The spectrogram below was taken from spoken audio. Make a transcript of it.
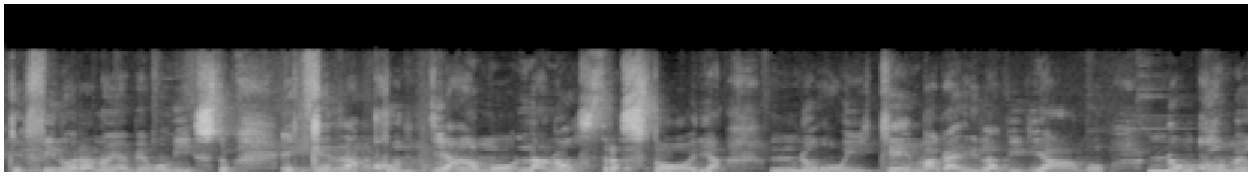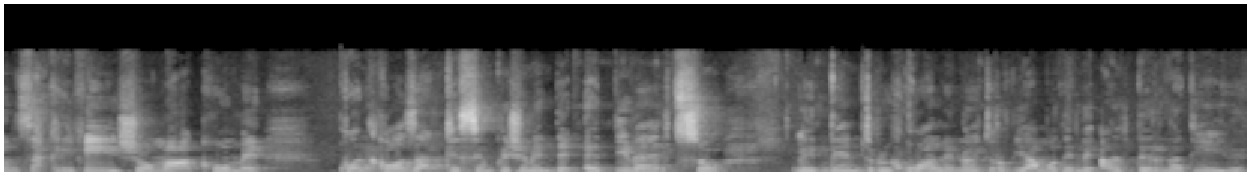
che finora noi abbiamo visto e che raccontiamo la nostra storia, noi che magari la viviamo non come un sacrificio, ma come qualcosa che semplicemente è diverso e dentro il quale noi troviamo delle alternative,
